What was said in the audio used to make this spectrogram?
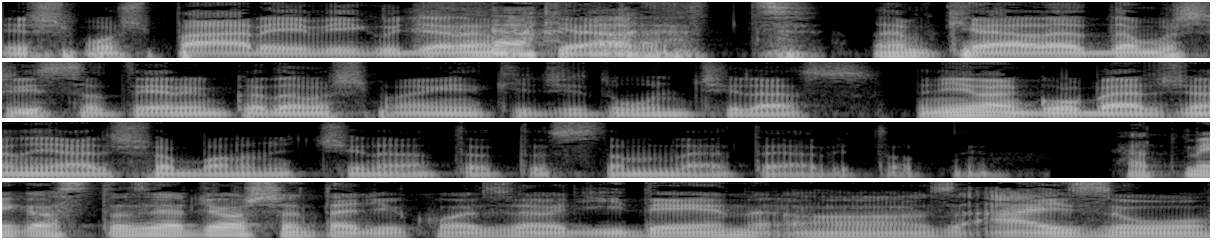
és most pár évig ugye nem kellett, nem kellett, de most visszatérünk oda, most megint kicsit uncsi lesz. De nyilván Gobert zseniális abban, amit csinált, tehát ezt nem lehet elvitatni. Hát még azt azért gyorsan tegyük hozzá, hogy idén az ISO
